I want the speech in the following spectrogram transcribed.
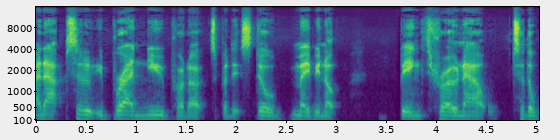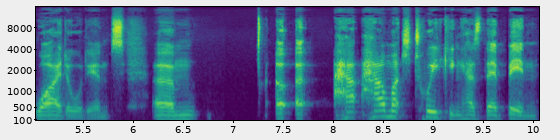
an absolutely brand new product, but it's still maybe not being thrown out to the wide audience. Um, uh, uh, how, how much tweaking has there been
